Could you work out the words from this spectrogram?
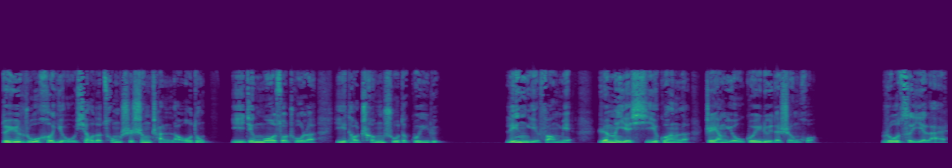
对于如何有效的从事生产劳动，已经摸索出了一套成熟的规律。另一方面，人们也习惯了这样有规律的生活，如此一来，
